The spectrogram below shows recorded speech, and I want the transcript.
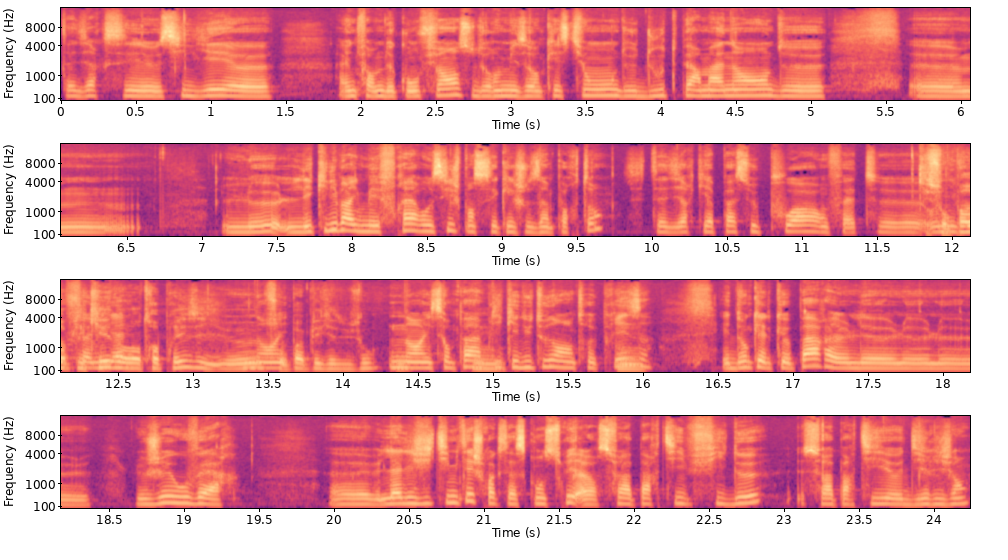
C'est-à-dire que c'est aussi lié euh, à une forme de confiance, de remise en question, de doute permanent, de, euh, L'équilibre avec mes frères aussi, je pense que c'est quelque chose d'important. C'est-à-dire qu'il n'y a pas ce poids, en fait. Euh, ils ne sont pas impliqués dans l'entreprise Ils ne sont pas impliqués du tout? Non, ils ne sont pas mmh. impliqués du tout dans l'entreprise. Mmh. Et donc, quelque part, le, jeu est ouvert. Euh, la légitimité, je crois que ça se construit alors, sur la partie fille 2, sur la partie euh, dirigeant.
